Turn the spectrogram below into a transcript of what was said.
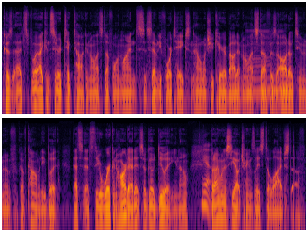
because that's what I consider TikTok and all that stuff online. Seventy-four takes and how much you care about it and all that stuff is Mm-hmm. auto tune of, of comedy. But that's that's you're working hard at it, so go do it, you know. Yeah. But I want to see how it translates to live stuff,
